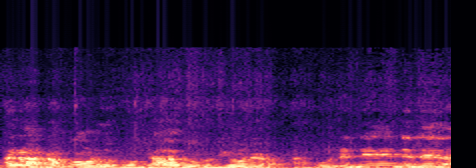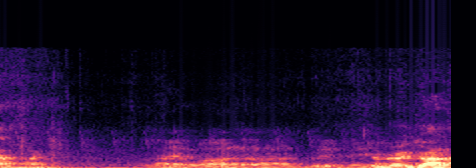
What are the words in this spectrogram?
အဲ့ဒါတော့ကောင်းလို့ဆိုဘုံဒါဆိုမပြောနဲ့တော့အခုနည်းနည်းနည်းနည်းသာစားလိုင်းပေါ်တော့တွေ့တယ်တော်တော်ကြွားလာ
